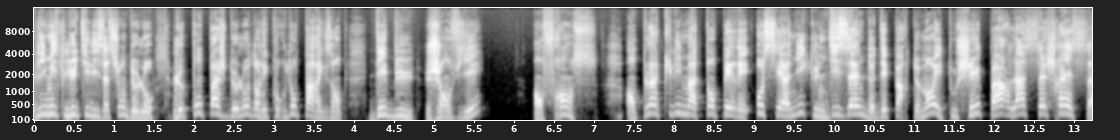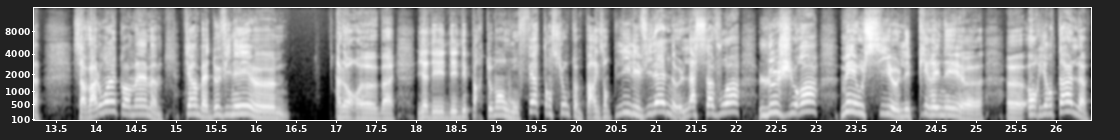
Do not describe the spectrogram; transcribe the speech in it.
limitent l'utilisation de l'eau. Le pompage de l'eau dans les cours d'eau, par exemple. Début janvier, en France, en plein climat tempéré océanique, une dizaine de départements est touché par la sécheresse. Ça va loin quand même. Tiens, ben devinez. Euh, alors, euh, ben, il y a des, départements où on fait attention, comme par exemple l'île et Vilaine, la Savoie, le Jura, mais aussi euh, les Pyrénées orientales.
